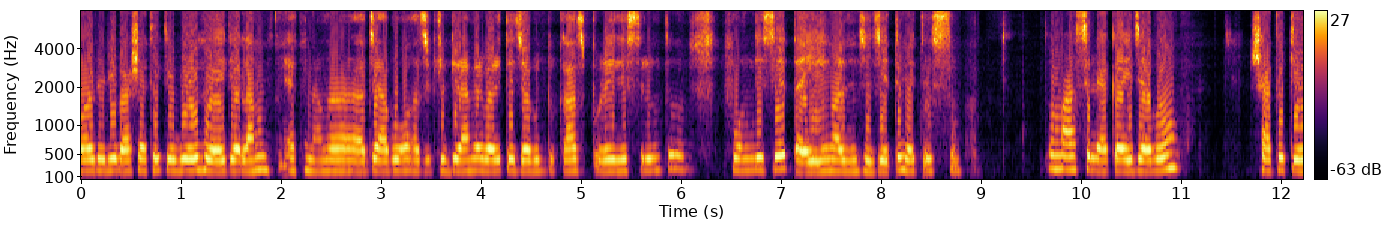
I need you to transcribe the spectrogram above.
অলরেডি বাসা থেকে বের হয়ে গেলাম। এখন আমরা যাব, আজ একটু গ্রামের বাড়িতে যাব, একটু কাজ পড়ে গেছিল তো ফোন দিছে, তাই ইমার্জেন্সি যেতে হইতেছে। তো মা ছেলে একাই যাব। সাথে কেউ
